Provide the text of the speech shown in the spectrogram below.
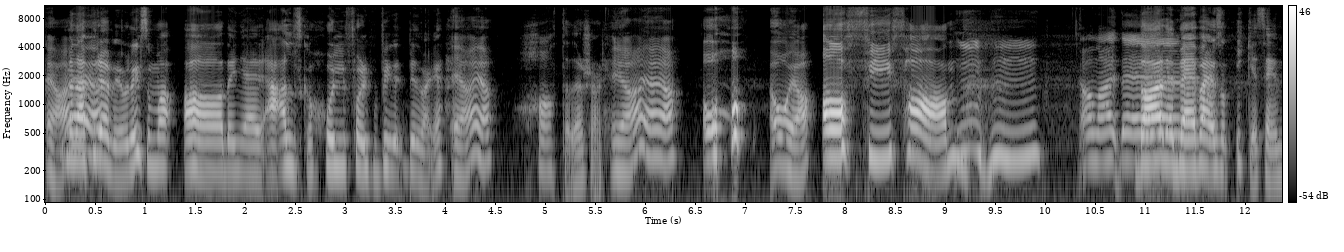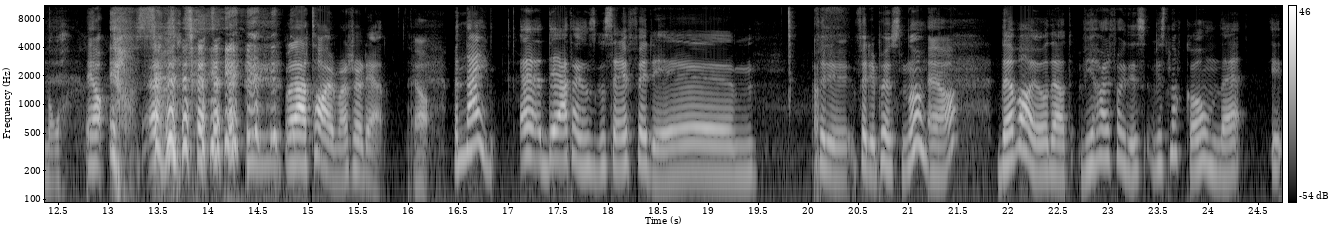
Ja, men jeg prøver jo liksom å ah, den der, Jeg elsker å holde folk på pin- pinneveggen. ja, ja. Hater det sjøl. Ja, ja, ja. Å oh, ja. Å, fy faen! Mhm. Ja, nei, det Da er det bare, bare sånn Ikke si nå. Ja, ja, sant. Men jeg tar meg sjøl igjen. Ja. Men nei, det jeg tenkte jeg skulle si før i, før i, pausen nå, ja. det var jo det at vi har faktisk Vi snakka om det i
